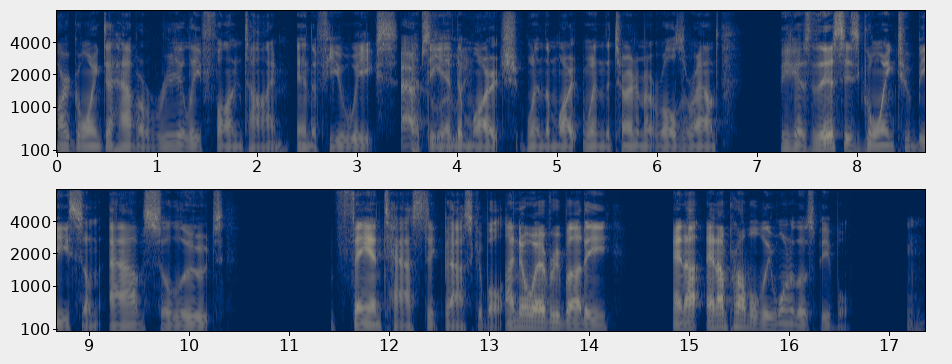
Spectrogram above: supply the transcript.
are going to have a really fun time in a few weeks at the end of March when the Mar- when the tournament rolls around because this is going to be some absolute fantastic basketball. I know everybody and I and I'm probably one of those people. Mhm.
